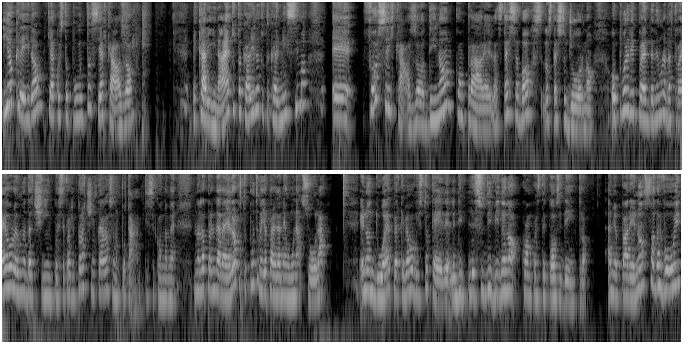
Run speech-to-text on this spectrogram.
Io credo che a questo punto sia il caso è carina, è eh? tutto carino, tutto carinissimo e forse è il caso di non comprare la stessa box lo stesso giorno oppure di prenderne una da 3 euro e una da 5 se proprio, però 5 euro sono un po' tanti secondo me. Non la prenderei. Allora a questo punto è meglio prenderne una sola e non due perché abbiamo visto che le, le, le suddividono con queste cose dentro. A mio parere non so da voi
